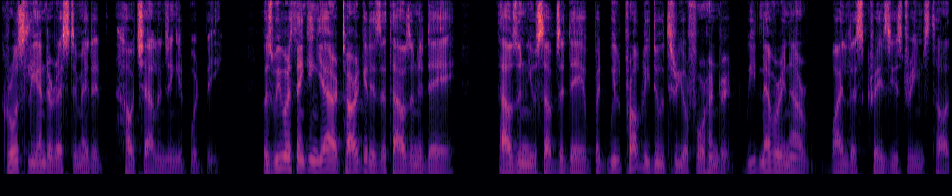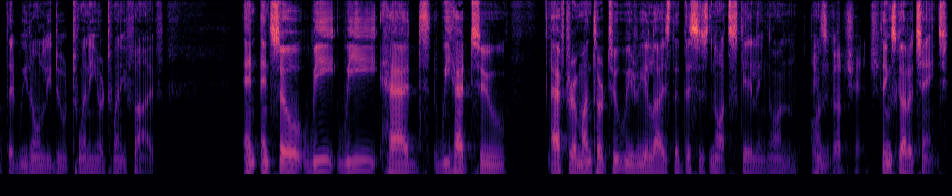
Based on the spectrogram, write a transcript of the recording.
grossly underestimated how challenging it would be because we were thinking, yeah, our target is a thousand a day, thousand new subs a day, but we'll probably do three or four hundred. We'd never in our wildest, craziest dreams thought that we'd only do twenty or twenty five. And and so we we had we had to after a month or two we realized that this is not scaling on Things got to change. things got to change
